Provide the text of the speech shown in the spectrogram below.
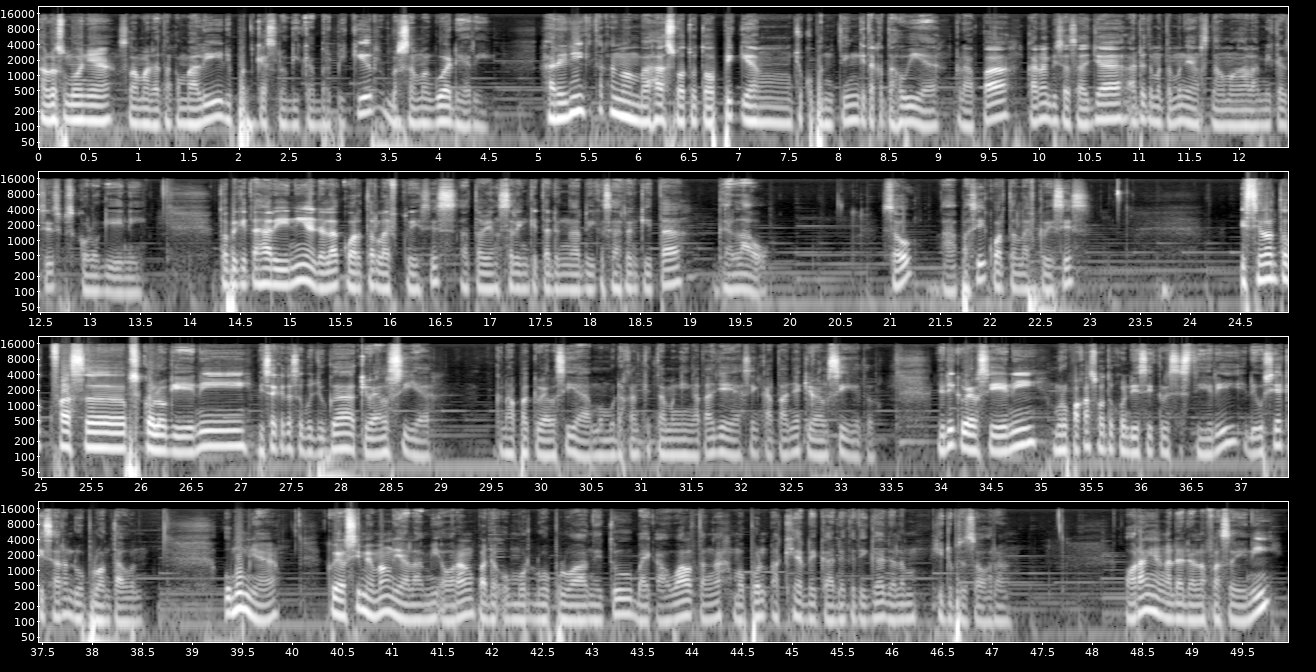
Halo semuanya, selamat datang kembali di podcast Logika Berpikir bersama gue Derry. Hari ini kita akan membahas suatu topik yang cukup penting kita ketahui ya. Kenapa? Karena bisa saja ada teman-teman yang sedang mengalami krisis psikologi ini. Topik kita hari ini adalah quarter life crisis atau yang sering kita dengar di keseharian kita, galau. So, apa sih quarter life crisis? Istilah untuk fase psikologi ini bisa kita sebut juga QLC ya, Kenapa QLC ya? Memudahkan kita mengingat aja ya, singkatannya QLC gitu. Jadi QLC ini merupakan suatu kondisi krisis diri di usia kisaran 20-an tahun. Umumnya, QLC memang dialami orang pada umur 20-an itu baik awal, tengah maupun akhir dekade ketiga dalam hidup seseorang. Orang yang ada dalam fase ini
